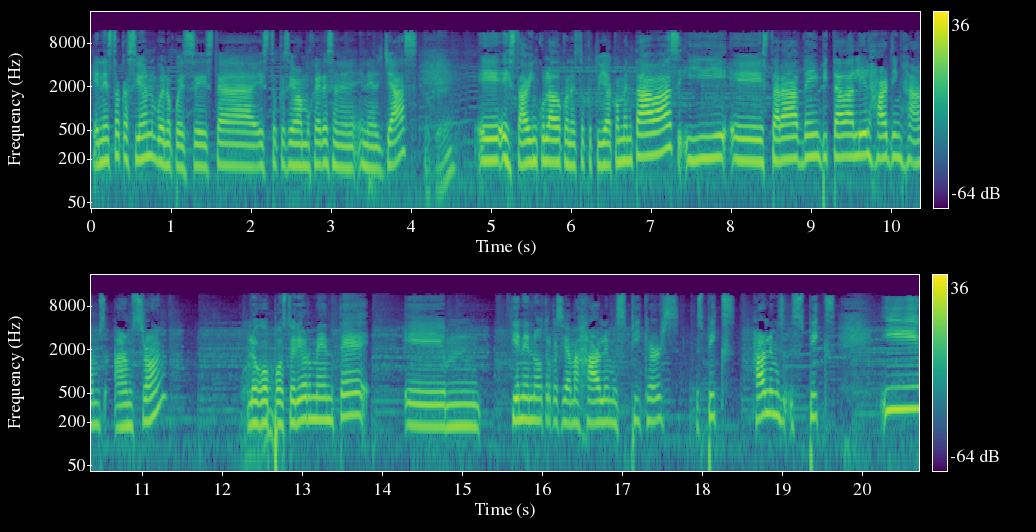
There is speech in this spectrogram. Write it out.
en esta ocasión, bueno, pues está esto que se llama Mujeres en el, en el Jazz. Eh, está vinculado con esto que tú ya comentabas y eh, estará de invitada Lil Harding Arms- Armstrong. Luego, posteriormente, eh, mm, tienen otro que se llama Harlem Speakers, Speaks, Harlem Speaks. Y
